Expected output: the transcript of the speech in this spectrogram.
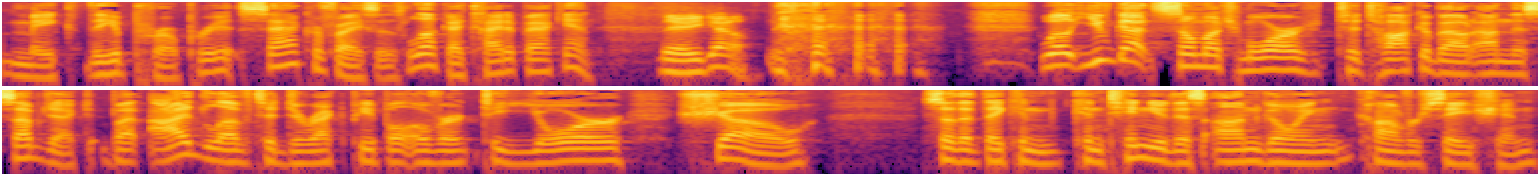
make the appropriate sacrifices. Look, I tied it back in. There you go. well, you've got so much more to talk about on this subject, but I'd love to direct people over to your show so that they can continue this ongoing conversation.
